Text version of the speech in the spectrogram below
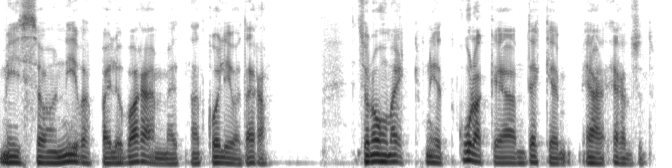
mis on niivõrd palju parem, et nad kolivad ära. Et see on ohumärk, nii et kuulake ja tehke järeldused.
